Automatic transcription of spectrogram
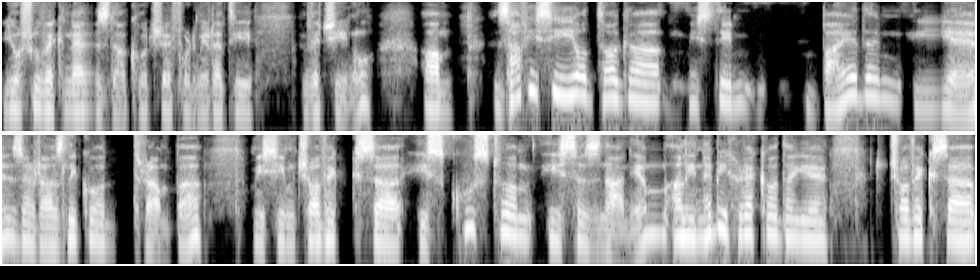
još uvek ne zna ko će formirati većinu. Zavisi i od toga, mislim, Biden je, za razliku od Trumpa, mislim, čovek sa iskustvom i sa znanjem, ali ne bih rekao da je čovek sa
